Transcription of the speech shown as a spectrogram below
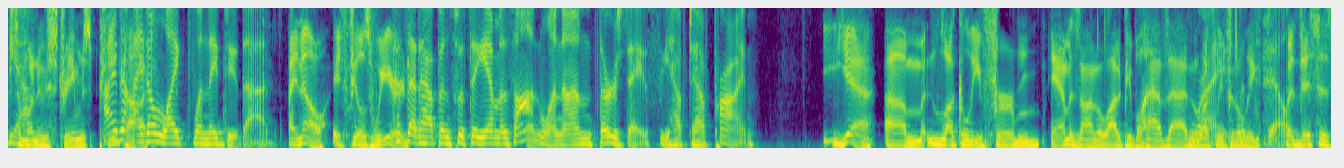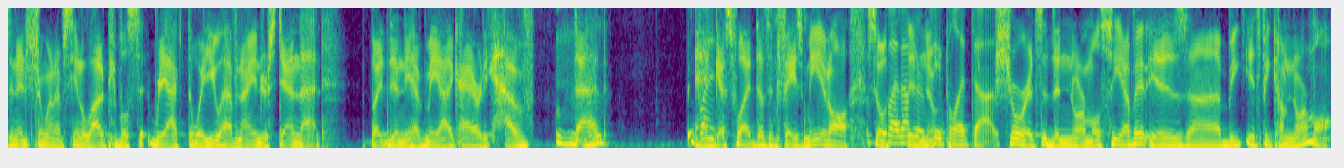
someone who streams I Peacock. don't, I don't like when they do that I know. It feels weird. because that happens with the Amazon one on Thursdays. You have to have Prime. Yeah. Um, luckily for Amazon, a lot of people have that, and luckily for the but league. still. But this is an interesting one. I've seen a lot of people react the way you have, and I understand that. But then you have me. I, I already have that. And Mm-hmm. But- guess what? It doesn't phase me at all. So, But other no- people it does. Sure, it's the normalcy of it is uh, be, it's become normal.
